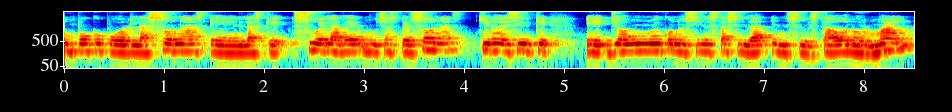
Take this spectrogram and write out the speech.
un poco por las zonas en las que suele haber muchas personas. Quiero decir que eh, yo aún no he conocido esta ciudad en su estado normal,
